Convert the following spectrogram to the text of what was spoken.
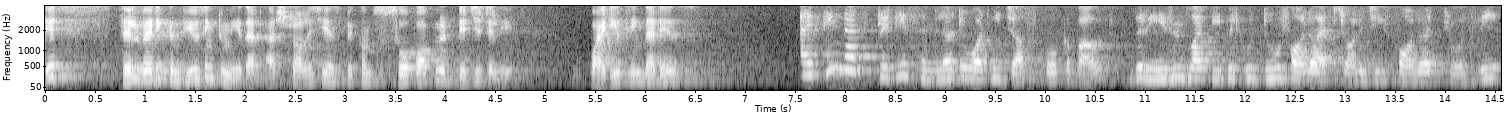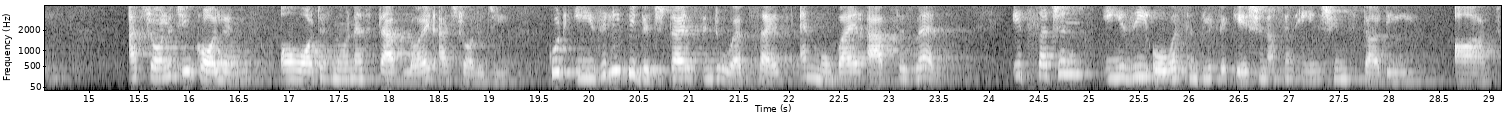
It's still very confusing to me that astrology has become so popular digitally. Why do you think that is? I think that's pretty similar to what we just spoke about. The reasons why people who do follow astrology follow it closely. Astrology columns, or what is known as tabloid astrology, could easily be digitized into websites and mobile apps as well. It's such an easy oversimplification of an ancient study, art,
